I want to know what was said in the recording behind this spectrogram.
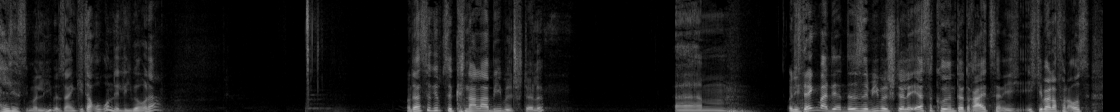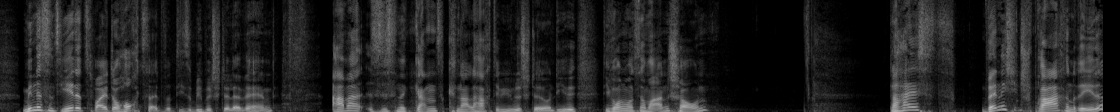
alles immer Liebe sein. Geht auch ohne Liebe, oder? Und dazu gibt es eine knaller Bibelstelle. Ähm, und ich denke mal, das ist eine Bibelstelle 1. Korinther 13. Ich, ich gehe mal davon aus, mindestens jede zweite Hochzeit wird diese Bibelstelle erwähnt. Aber es ist eine ganz knallharte Bibelstelle und die, die wollen wir uns nochmal anschauen. Da heißt, wenn ich in Sprachen rede,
